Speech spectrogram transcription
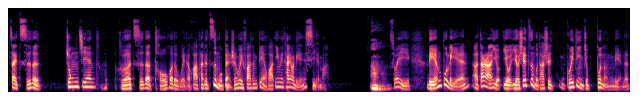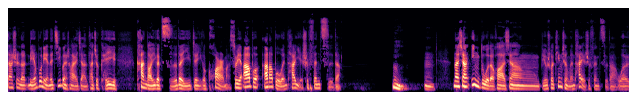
在词的中间和词的头或者尾的话，它的字母本身会发生变化，因为它要连写嘛。啊，所以连不连啊？当然有有有些字母它是规定就不能连的，但是呢，连不连的基本上来讲，它就可以看到一个词的一这一个块儿嘛。所以阿伯阿拉伯文它也是分词的。嗯嗯。那像印度的话，像比如说天成文，它也是分词的。我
